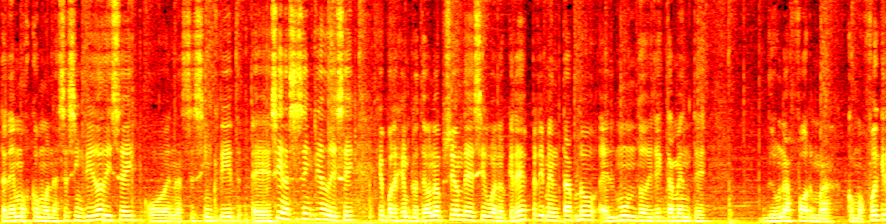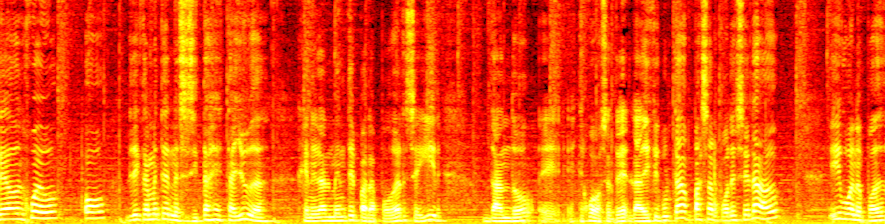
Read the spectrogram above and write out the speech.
tenemos como en Assassin's Creed Odyssey o en Assassin's Creed, eh, sí, en Assassin's Creed Odyssey, que por ejemplo te da una opción de decir, bueno, querés experimentarlo el mundo directamente de una forma como fue creado el juego o directamente necesitas esta ayuda generalmente para poder seguir dando eh, este juego. O sea, la dificultad pasa por ese lado y bueno, podés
